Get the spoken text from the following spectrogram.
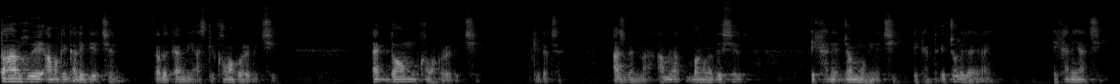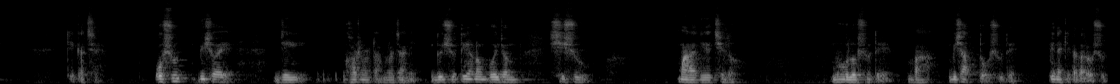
তার হয়ে আমাকে গালি দিয়েছেন, তাদেরকে আমি আজকে ক্ষমা করে দিচ্ছি। একদম ক্ষমা করে দিচ্ছি। ঠিক আছে? আসবেন না। আমরা বাংলাদেশের এখানে জন্ম নিয়েছি। এখান থেকে চলে যায় নাই। এখানে আছি। ঠিক আছে? ওষুধ বিষয়ে যেই ঘটনাটা আমরা জানি, দুইশো তিরানব্বই জন শিশু মারা গিয়েছিল। ভুল ওষুধে বা বিষাক্ত ওষুধে, পিনাকি দাদার ওষুধ।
